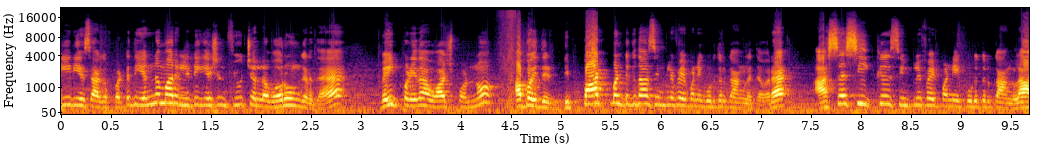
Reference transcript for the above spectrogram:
டிடிஎஸ் ஆகப்பட்டது என்ன மாதிரி லிட்டிகேஷன் ஃபியூச்சரில் வருங்கிறத வெயிட் பண்ணி தான் வாட்ச் பண்ணணும். அப்போ இது டிபார்ட்மெண்ட்டுக்கு தான் சிம்பிளிஃபை பண்ணி கொடுத்துருக்காங்களே தவிர அசசிக்கு சிம்பிளிஃபை பண்ணி கொடுத்துருக்காங்களா?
